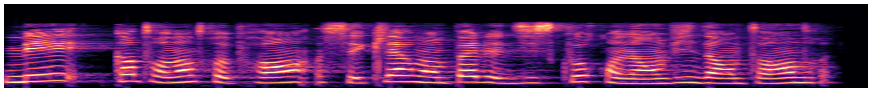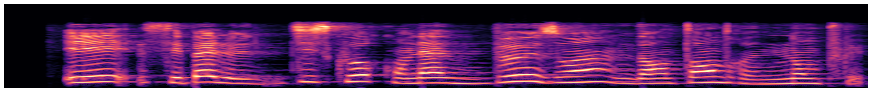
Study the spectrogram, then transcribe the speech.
Mais quand on entreprend, c'est clairement pas le discours qu'on a envie d'entendre et c'est pas le discours qu'on a besoin d'entendre non plus.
